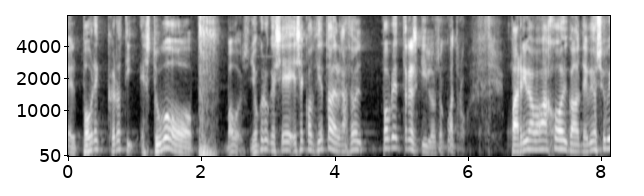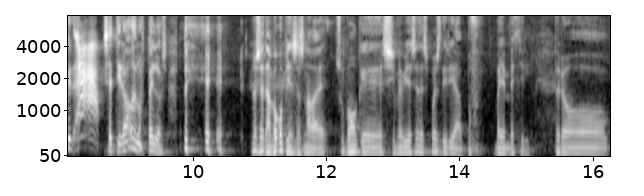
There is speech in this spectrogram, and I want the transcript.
el pobre Croti estuvo, vamos, yo creo que ese, ese concierto adelgazó el pobre tres kilos o cuatro. Para arriba, para abajo, y cuando te vio subir, ¡ah! se tiraba de los pelos. No sé, tampoco piensas nada, ¿eh? Supongo que si me viese después diría, "Puf, vaya imbécil. Pero,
